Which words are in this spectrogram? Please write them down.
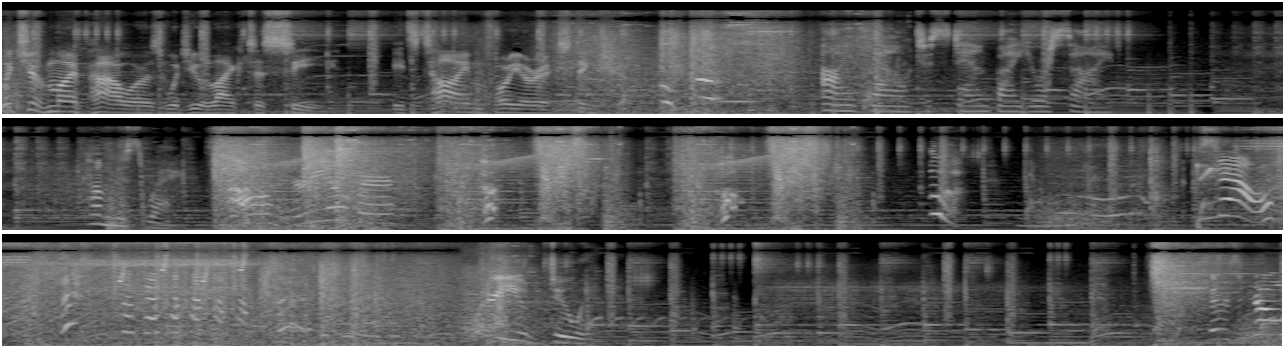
Which of my powers would you like to see? It's time for your extinction. I vow to stand by your side. Come this way. I'll hurry over. Now! what are you doing? There's no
